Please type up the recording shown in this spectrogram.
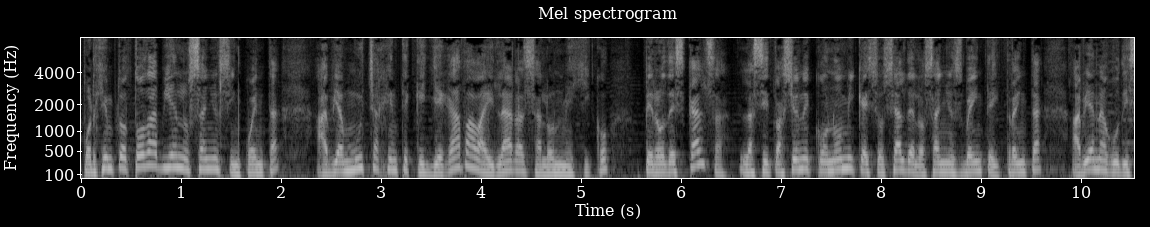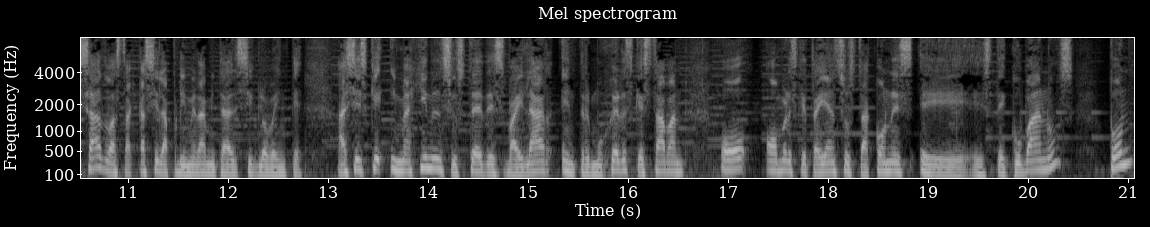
Por ejemplo, todavía en los años 50 había mucha gente que llegaba a bailar al Salón México pero descalza. La situación económica y social de los años 20 y 30 habían agudizado hasta casi la primera mitad del siglo XX. Así es que imagínense ustedes bailar entre mujeres que estaban o hombres que traían sus tacones eh, este, cubanos con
